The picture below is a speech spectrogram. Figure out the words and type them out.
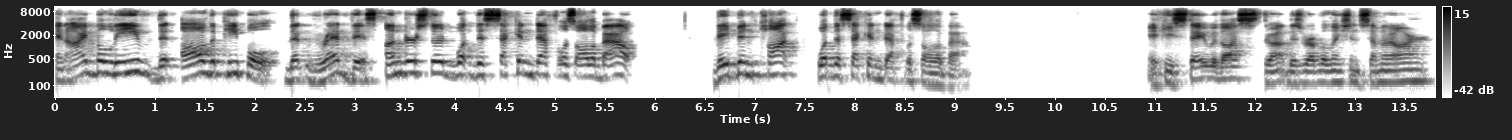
And I believe that all the people that read this understood what this second death was all about. They've been taught what the second death was all about. If you stay with us throughout this Revelation seminar,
